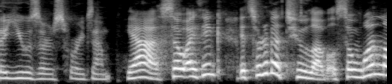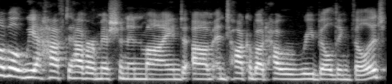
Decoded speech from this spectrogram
the users, for example? Yeah, so I think it's sort of at two levels. So, one level, we have to have our mission in mind um, and talk about how we're rebuilding Village.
